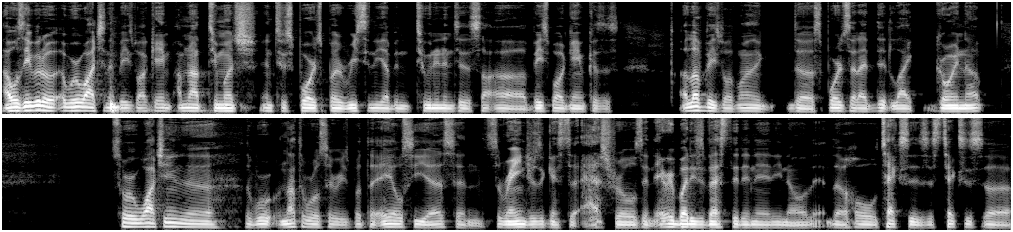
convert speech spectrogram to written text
I was able to. We're watching the baseball game. I'm not too much into sports, but recently I've been tuning into this uh, baseball game because I love baseball. It's one of the, the sports that I did like growing up. So we're watching the the not the World Series, but the ALCS, and it's the Rangers against the Astros, and everybody's vested in it. You know, the, the whole Texas, it's Texas uh,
